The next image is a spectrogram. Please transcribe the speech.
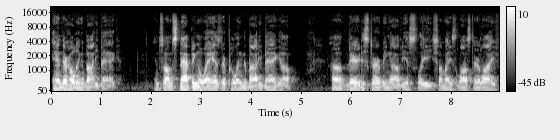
and they're holding a body bag. And so I'm snapping away as they're pulling the body bag up. Uh, very disturbing, obviously. Somebody's lost their life.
